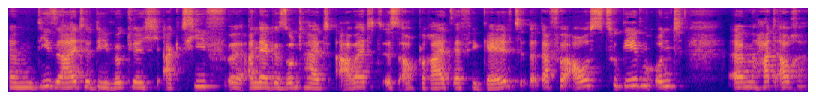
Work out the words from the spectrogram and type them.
Ähm, die Seite, die wirklich aktiv äh, an der Gesundheit arbeitet, ist auch bereit, sehr viel Geld äh, dafür auszugeben und ähm, hat auch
